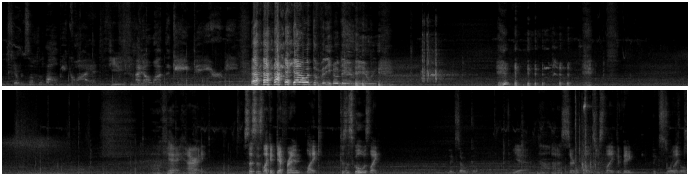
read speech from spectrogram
You discovered something. I'll be quiet. If you, if you, I don't want the game to hear me. I don't want the video game to hear me. okay, alright. So this is like a different, like, because the school was like, Big circle. Yeah. no, not a circle, it's just like a big, Big like, circle.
